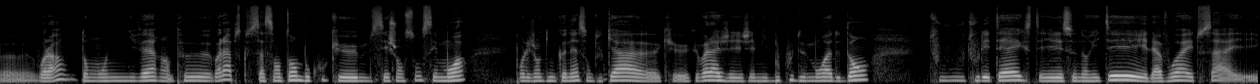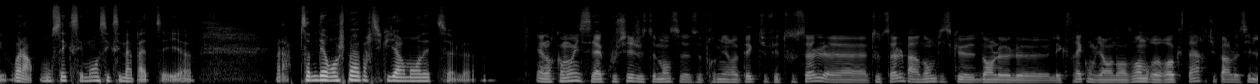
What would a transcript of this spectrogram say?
euh, voilà, dans mon univers un peu, voilà, parce que ça s'entend beaucoup que ces chansons, c'est moi, pour les gens qui me connaissent en tout cas, euh, que, voilà, j'ai mis beaucoup de moi dedans, tous les textes et les sonorités et la voix et tout ça, et voilà, on sait que c'est moi, on sait que c'est ma patte, et euh, voilà, ça me dérange pas particulièrement d'être seule. Et alors comment il s'est accouché justement ce, premier EP que tu fais tout seul, toute seule, pardon, puisque dans l'extrait le, qu'on vient d'entendre, Rockstar, tu parles aussi de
